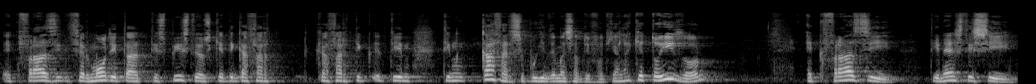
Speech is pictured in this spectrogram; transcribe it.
εκφράζει τη θερμότητα της πίστεως και την, καθαρ, την, την κάθαρση που γίνεται μέσα από τη φωτιά. Αλλά και το είδωρ εκφράζει την αίσθηση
